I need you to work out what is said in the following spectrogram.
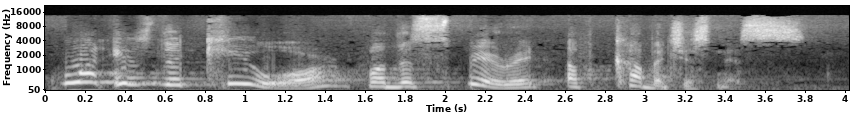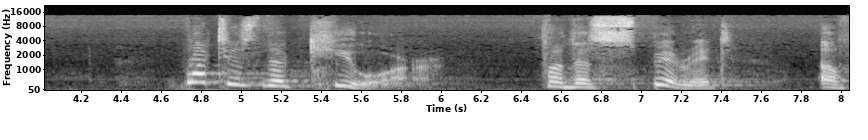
What is the cure for the spirit of covetousness? What is the cure for the spirit of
